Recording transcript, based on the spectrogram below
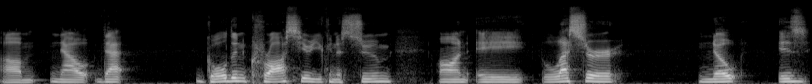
um, now that golden cross here you can assume on a lesser note is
